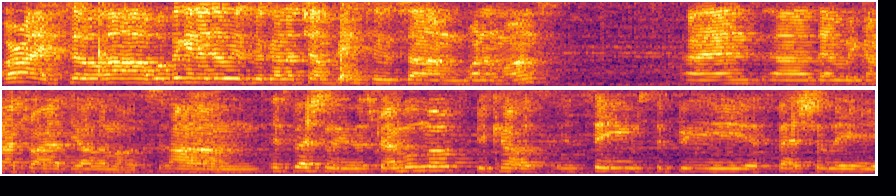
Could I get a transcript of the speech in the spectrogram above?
Yeah. Alright, so uh, what we're gonna do is we're gonna jump into some one-on-ones and uh, then we're gonna try out the other modes, um, especially the scramble mode because it seems to be especially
